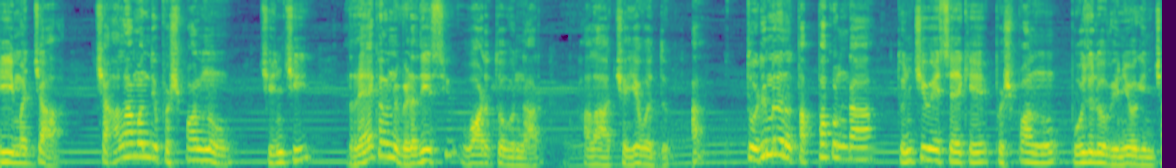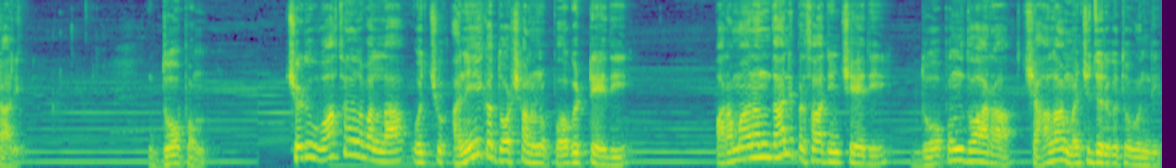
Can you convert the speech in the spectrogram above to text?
ఈ మధ్య చాలామంది పుష్పాలను చించి రేఖలను విడదీసి వాడుతూ ఉన్నారు. అలా చేయవద్దు. తొడిమలను తప్పకుండా తుంచివేసేకే పుష్పాలను పూజలో వినియోగించాలి. దూపం. చెడు వాసనల వల్ల వచ్చు అనేక దోషాలను పోగొట్టేది పరమానందాన్ని ప్రసాదించేది దూపం ద్వారా చాలా మంచి జరుగుతూ ఉంది.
